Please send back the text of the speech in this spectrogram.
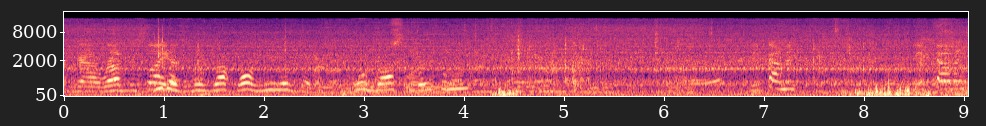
You gotta rub your He slate. doesn't live that far. He lives like four blocks away from me. Coming. He's coming.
